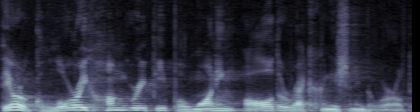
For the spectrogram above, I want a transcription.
They were glory hungry people wanting all the recognition in the world.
